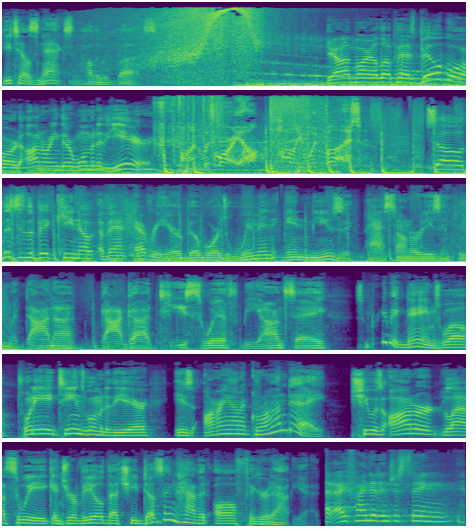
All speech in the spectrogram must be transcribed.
Details next in Hollywood Buzz. You're on Mario Lopez. Billboard honoring their Woman of the Year. On with Mario. Hollywood Buzz. So this is the big keynote event every year. Billboard's Women in Music. Past honorees include Madonna, Gaga, T Swift, Beyonce. Some pretty big names. Well, 2018's Woman of the Year is Ariana Grande. She was honored last week and she revealed that she doesn't have it all figured out yet. I find it interesting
